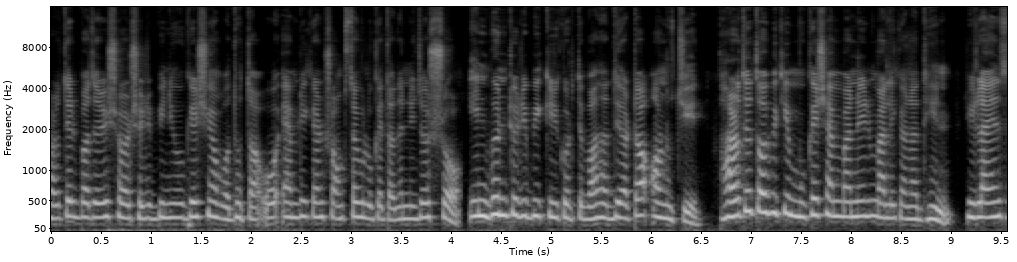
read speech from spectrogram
ভারতের বাজারে সরাসরি বিনিয়োগের সীমাবদ্ধতা ও আমেরিকান সংস্থাগুলোকে তাদের নিজস্ব ইনভেন্টরি বিক্রি করতে বাধা দেওয়াটা অনুচিত। ভারতে তবে কি মুকেশ আম্বানির মালিকানাধীন রিলায়েন্স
